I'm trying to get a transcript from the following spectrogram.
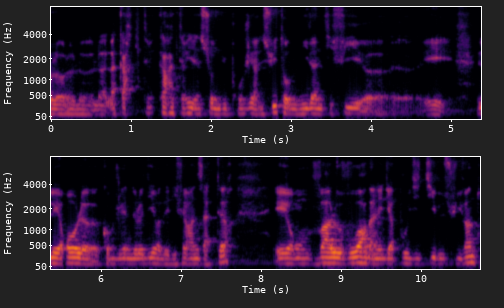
la, caractérisation du projet, ensuite, on identifie les rôles, comme je viens de le dire, des différents acteurs et on va le voir dans les diapositives suivantes.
